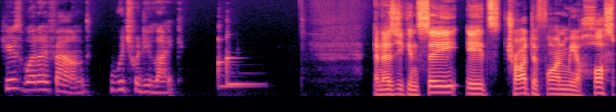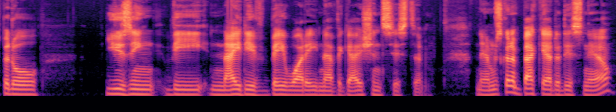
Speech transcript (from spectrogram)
Here's what I found. Which would you like? And as you can see, it's tried to find me a hospital using the native BYD navigation system. Now I'm just going to back out of this now.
